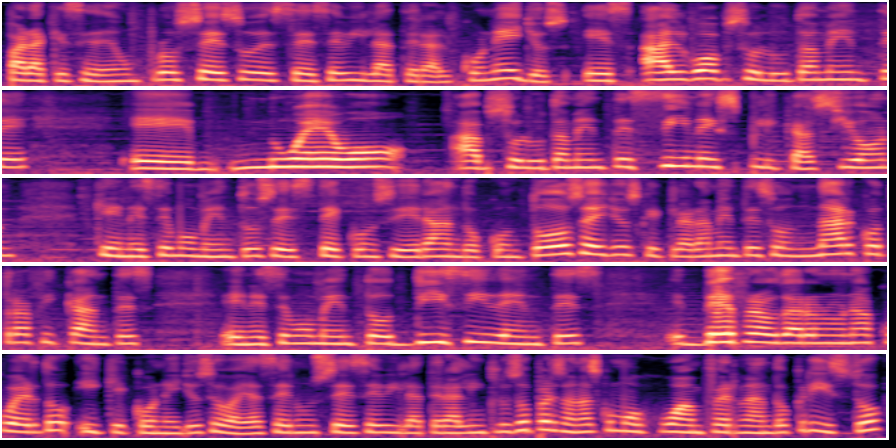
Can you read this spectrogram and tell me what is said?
para que se dé un proceso de cese bilateral con ellos. Es algo absolutamente nuevo, absolutamente sin explicación que en este momento se esté considerando con todos ellos que claramente son narcotraficantes, en este momento disidentes, eh, defraudaron un acuerdo y que con ellos se vaya a hacer un cese bilateral. Incluso personas como Juan Fernando Cristo,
